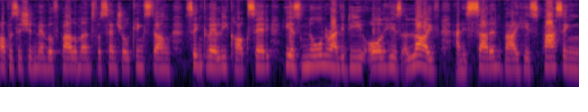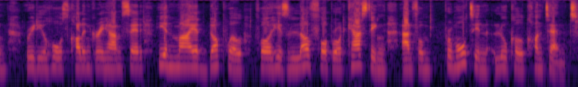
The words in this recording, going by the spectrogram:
Opposition Member of Parliament for Central Kingstown, Sinclair Leacock, said he has known Randy D all his life and is saddened by his passing. Radio host Colin Graham said he admired Dopwell for his love for broadcasting and for promoting local content.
